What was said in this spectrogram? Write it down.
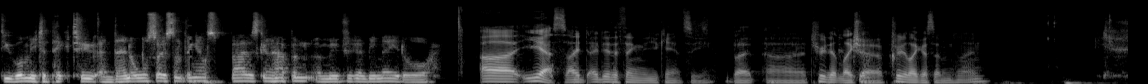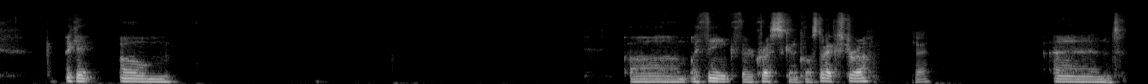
Do you want me to pick two and then also something else bad is going to happen? A move is going to be made, or Uh. Yes, I, I did a thing that you can't see, but uh, treat it like Sure. a treat it like a seven to nine. okay. Um, Um, I think the request is going to cost extra. Okay. And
